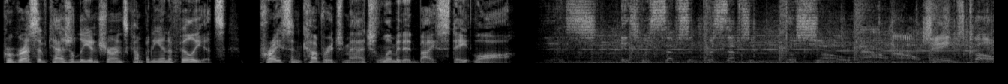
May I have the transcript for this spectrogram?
Progressive Casualty Insurance Company and Affiliates. Price and coverage match limited by state law. This is Reception Perception, the show. Now, James Koh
